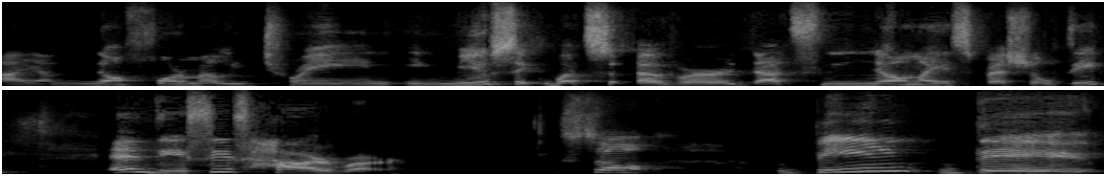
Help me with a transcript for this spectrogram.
I am not formally trained in music whatsoever. That's not my specialty. And this is Harvard. So, being the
